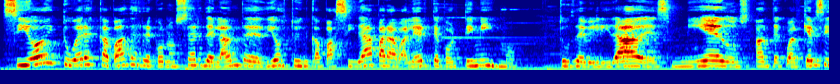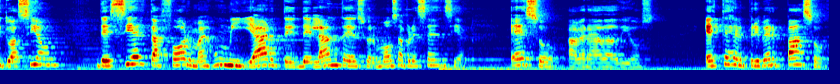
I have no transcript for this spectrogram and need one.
Si hoy tú eres capaz de reconocer delante de Dios tu incapacidad para valerte por ti mismo, tus debilidades, miedos ante cualquier situación, de cierta forma es humillarte delante de su hermosa presencia. Eso agrada a Dios. Este es el primer paso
